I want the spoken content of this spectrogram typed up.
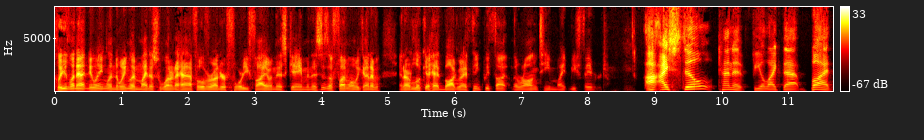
Cleveland at New England. New England minus one and a half over under 45 in this game. And this is a fun one. We kind of, in our look ahead, Bogman, I think we thought the wrong team might be favored. I still kind of feel like that, but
